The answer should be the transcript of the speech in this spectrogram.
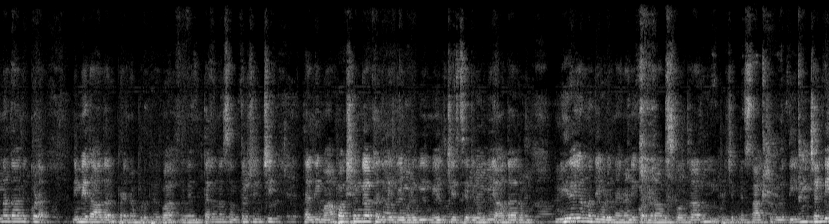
చిన్నదానికి కూడా నీ మీద ఆధారపడినప్పుడు ప్రభా నువ్వు ఎంతగానో సంతోషించి తల్లి మా పక్షంగా కదిలే దేవుడివి మేలు చేసే దేవుడివి ఆధారం మీరే ఉన్న దేవుడు నాయన. నీ కొందనాలు స్తోత్రాలు. ఇప్పుడు చెప్పిన సాక్ష్యములు దీవించండి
